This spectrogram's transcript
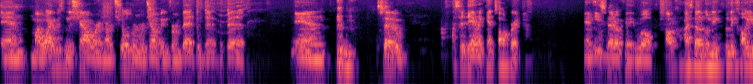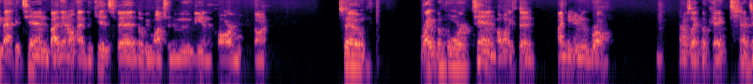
and my wife was in the shower, and our children were jumping from bed to bed to bed. And so I said, Dan, I can't talk right now. And he said, okay, well, I'll, I said, let me let me call you back at ten. By then, I'll have the kids fed. They'll be watching the movie in the car, and we'll be fine. So right before 10, my wife said, I need a new bra. I was like, okay, that's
